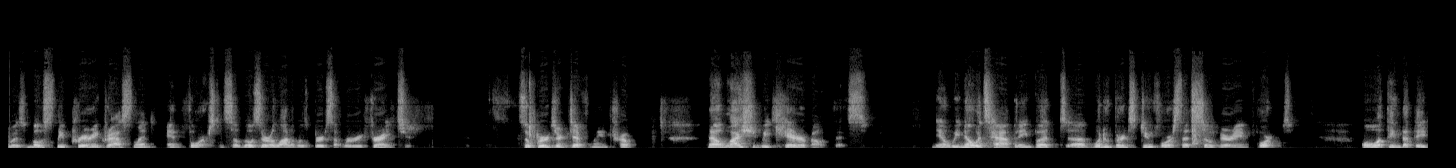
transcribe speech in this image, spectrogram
was mostly prairie grassland and forest. And so those are a lot of those birds that we're referring to. So birds are definitely in trouble. Now, why should we care about this? You know, we know what's happening, but uh, what do birds do for us that's so very important? Well, one thing that they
